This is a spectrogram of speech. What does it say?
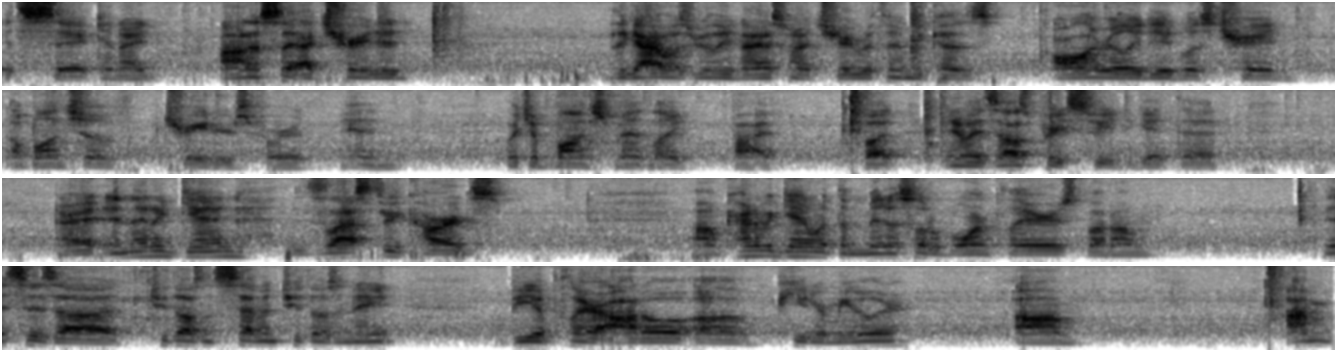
it's sick. And I honestly I traded. The guy was really nice when I traded with him because all I really did was trade a bunch of traders for it, and which a bunch meant like five. But anyways, that was pretty sweet to get that. All right, and then again, these last three cards, um, kind of again with the Minnesota-born players, but um, this is uh 2007, 2008, be a player auto of Peter Mueller. Um, I'm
